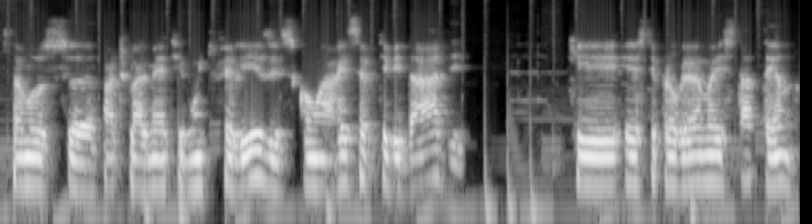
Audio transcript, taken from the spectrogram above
Estamos uh, particularmente muito felizes com a receptividade que este programa está tendo.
